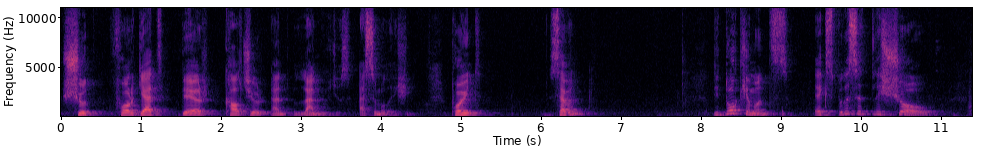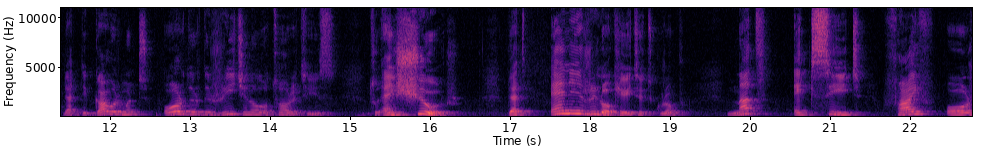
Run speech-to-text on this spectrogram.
should forget their culture and languages, assimilation. Point seven, the documents explicitly show that the government ordered the regional authorities to ensure that any relocated group not exceed 5 or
